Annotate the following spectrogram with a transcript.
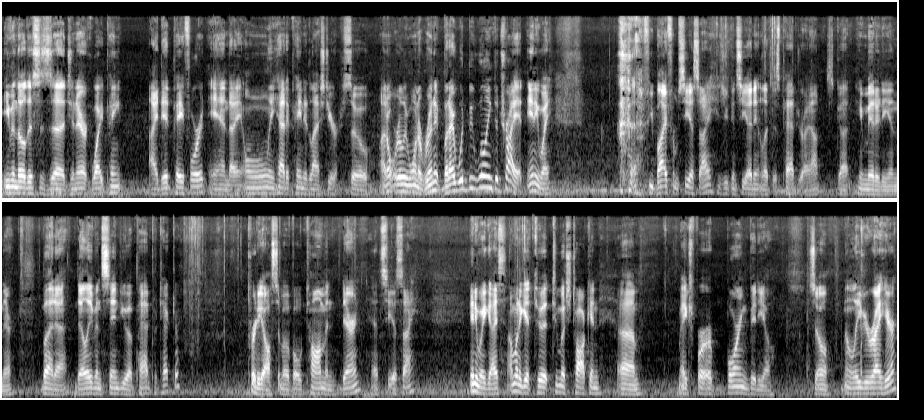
even though this is a generic white paint, I did pay for it and I only had it painted last year. So I don't really want to run it, but I would be willing to try it. Anyway, if you buy from CSI, as you can see, I didn't let this pad dry out. It's got humidity in there. But uh, they'll even send you a pad protector. Pretty awesome of old Tom and Darren at CSI. Anyway, guys, I'm going to get to it. Too much talking um, makes for a boring video. So I'm going to leave you right here.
